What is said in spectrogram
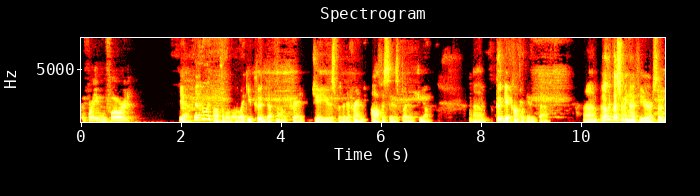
before you move forward. Yeah, definitely possible though. Like you could definitely create GAUs for the different offices, but it you know um, could get complicated fast. Um, another question we have here. So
